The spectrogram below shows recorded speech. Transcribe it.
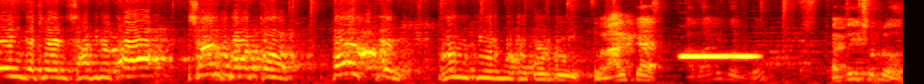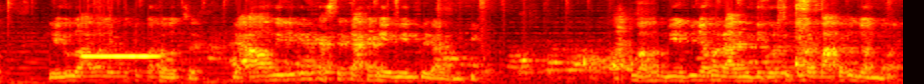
এই দেশের স্বাধীনতা, সার্বভৌমত্ব বড় হুমকির মুখে পড়বে। আরেকটা আওয়ামী বলব, এতই ছোট যে এগুলো আওয়ালের মতো কথা বলছে, যে আওয়ামী লীগের কাছ টাকা নিয়ে বিএনপি রাজনীতি করে। বাবা, বিএনপি যখন রাজনীতি করছে, তোমার বাপেরও জন্ম হয়।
